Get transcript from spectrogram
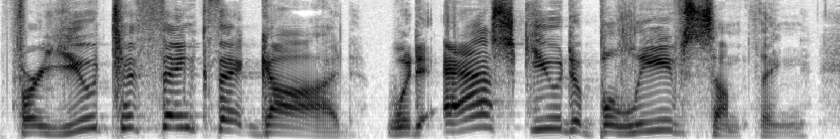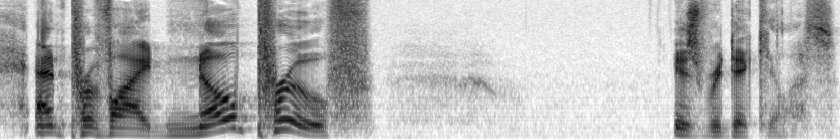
For you to think that God would ask you to believe something and provide no proof is ridiculous.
